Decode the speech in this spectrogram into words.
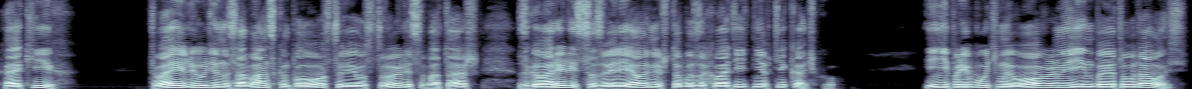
Каких? Твои люди на Сабанском полуострове устроили саботаж, заговорились со зверелами, чтобы захватить нефтекачку. И не прибудь мы вовремя, им бы это удалось.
